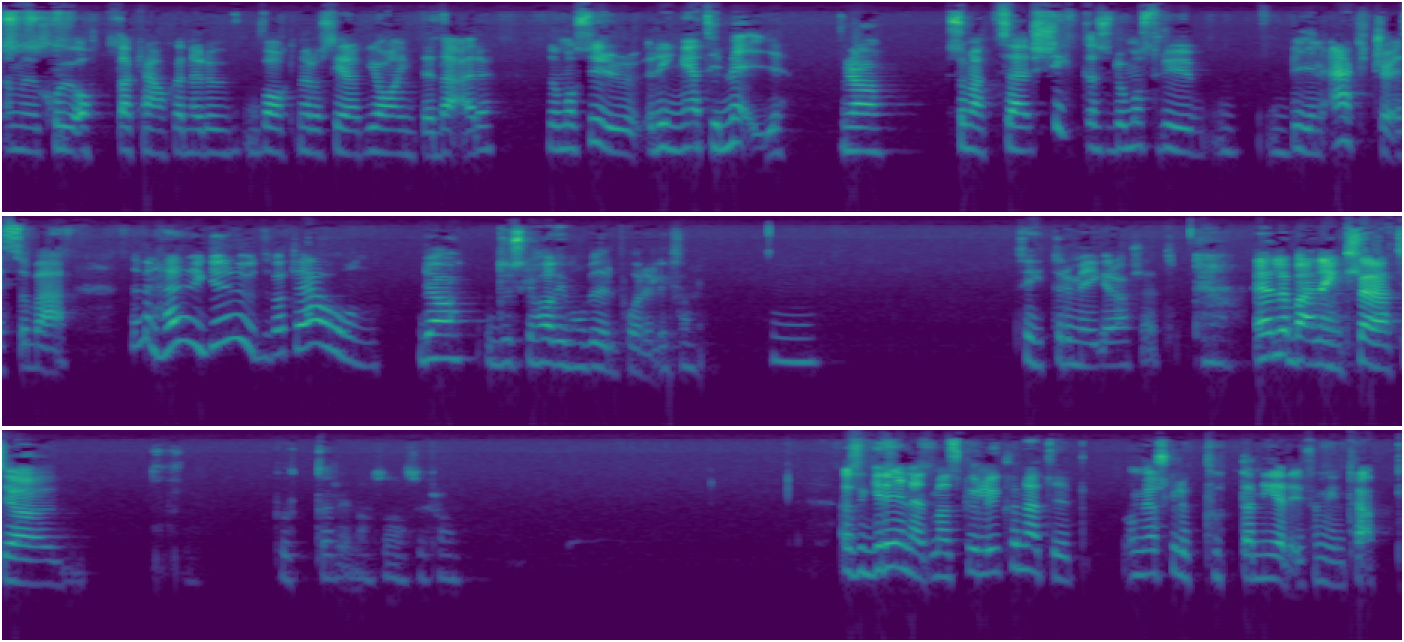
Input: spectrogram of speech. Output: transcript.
ja sju, åtta kanske när du vaknar och ser att jag inte är där. Då måste du ringa till mig. Ja. Som att så här, shit, alltså då måste du ju bli en actress och bara, nej men herregud, vart är hon? Ja, du ska ha din mobil på dig liksom. Så hittar du mig i garaget. Eller bara en enklare att jag puttar dig någonstans ifrån. Alltså grejen är att man skulle ju kunna typ, om jag skulle putta ner dig för min trapp.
